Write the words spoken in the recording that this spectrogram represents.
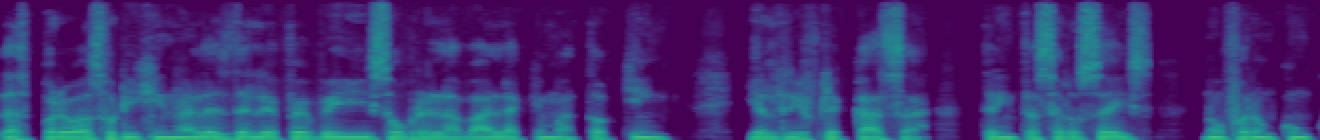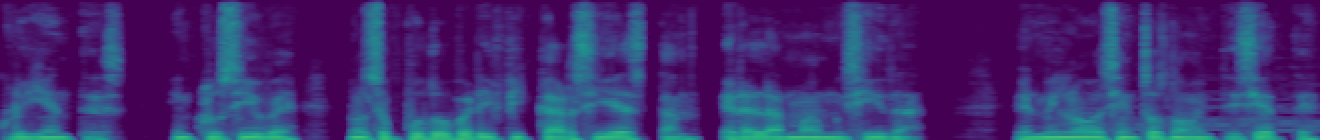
Las pruebas originales del FBI sobre la bala que mató a King y el rifle caza 3006 no fueron concluyentes, inclusive no se pudo verificar si esta era el arma homicida. En 1997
